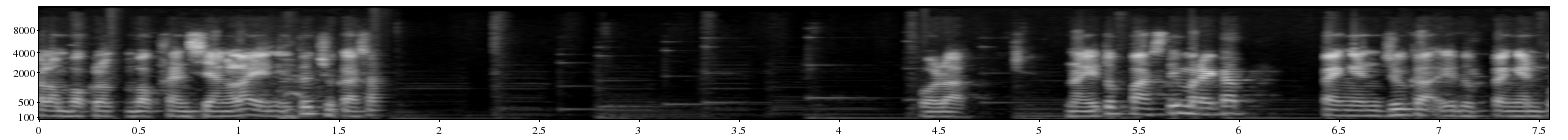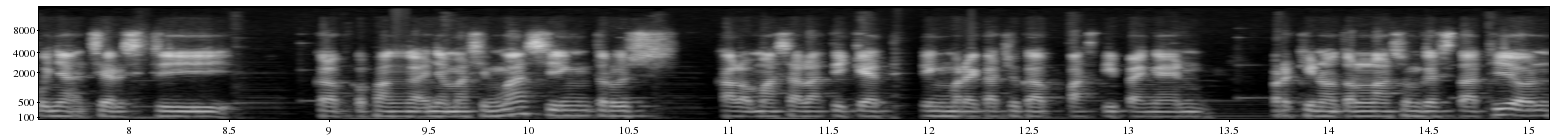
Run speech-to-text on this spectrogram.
kelompok-kelompok fans yang lain itu juga bola. Nah itu pasti mereka pengen juga itu pengen punya jersey klub kebanggaannya masing-masing terus kalau masalah tiketing mereka juga pasti pengen pergi nonton langsung ke stadion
